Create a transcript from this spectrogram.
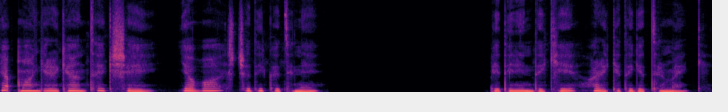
Yapman gereken tek şey yavaşça dikkatini bedenindeki harekete getirmek.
